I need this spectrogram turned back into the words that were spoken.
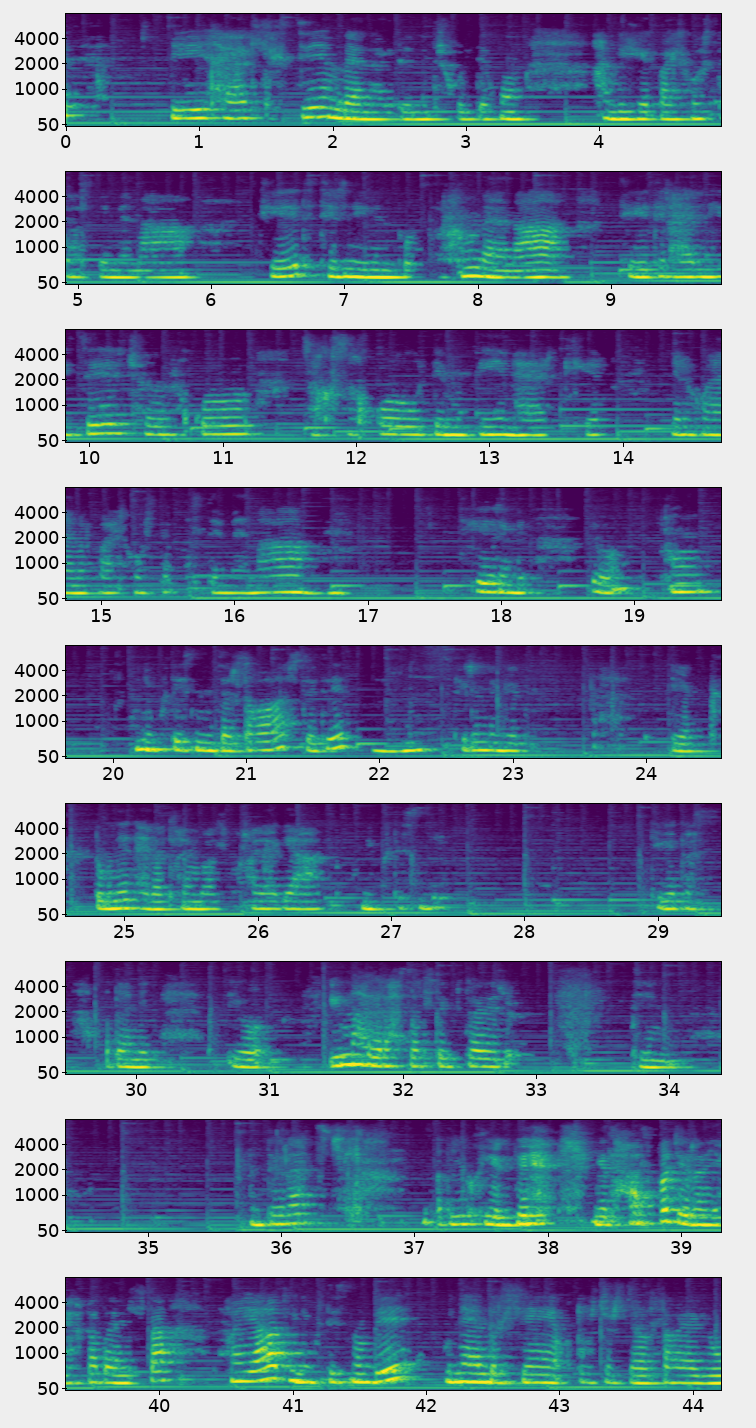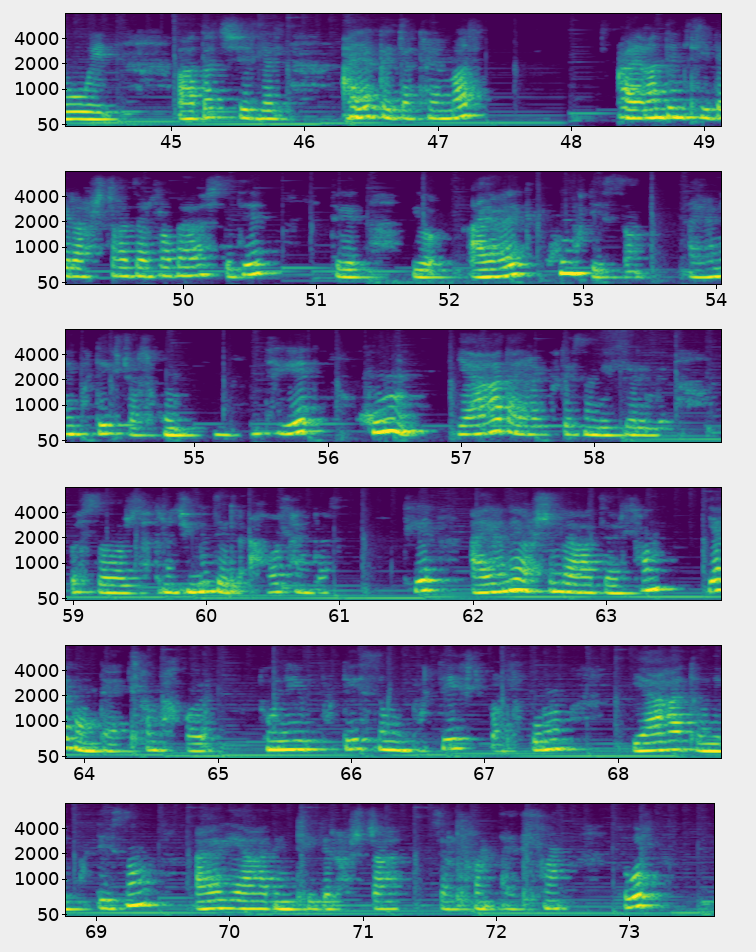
би хайрлагдсан байна гэдэг мэдрэх үедээ хүн ихээр баяр хууртай болсон юм байна. Тэгээд тэр нэг нь бурхан байна. Тэгээд тэр хайр нь хизээч хуурахгүй, зогсохгүй үр юм ийм хайр гэхээр нэр хүн амар баяр хууртай болтой юм байна. Тэгэхээр ингээд юу хүний бүтээсэн зорилго байгаа шүү дээ тий. Тэр нь ингээд яг дүгнээд хариулах юм бол хаяаг яа хүний бүтээсэн дээ. Тэгээд бас одоо ингээд юу энэ хоёр асуудлыг бид хоёр тийм интеграцчлах одоо юу юм те ингээд холбож ерөн ярих гэдэг юм л та. Хан яагаад хүний бүтээсэн бэ? Хүний амьдралын утга учир зорилго яг юу вэ? Одоо жишээлбэл аяг гэж бодох юм бол аягаан дэлхий дээр орж байгаа зорилго байгаа шүү дээ тий. Тэгээд юу аягийг хүн бүтээсэн. Аяаны бүтээгч бол хүн. Тэгээд хүн яагаад аягийг бүтээсэн гэхээр ингээд ус уур дотрын чингэн зээл ахуул ханд бол тэгэхээр аяаны оршин байгаа зорилго нь яг үнтэй адилхан байхгүй юу? Түүний бүтээсэн бүтээгч болох хүн яагаад түүнийг бүтээсэн аяг яагаад энэ дэлхий дээр орж байгаа зорилго нь адилхан. Тэгвэл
